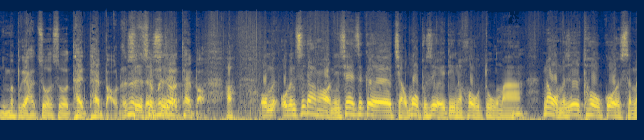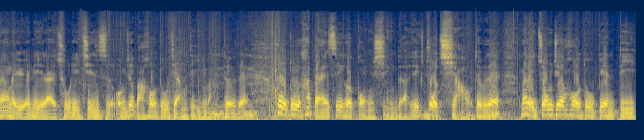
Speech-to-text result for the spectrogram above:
你们不给他做，说太太薄了。是什么叫太薄？好，我们我们知道哈，你现在这个角膜不是有一定的厚度吗？那我们是透过什么样的原理来处理近视？我们就把厚度降低嘛，对不对？厚度它本来是一个拱形的一座桥，对不对？那你中间厚度变低。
